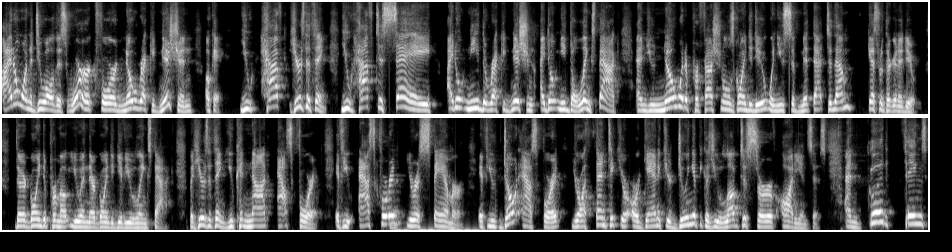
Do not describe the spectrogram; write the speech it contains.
I don't want to do all this work for no recognition. Okay. You have, here's the thing you have to say, I don't need the recognition. I don't need the links back. And you know what a professional is going to do when you submit that to them? Guess what they're going to do? They're going to promote you and they're going to give you links back. But here's the thing you cannot ask for it. If you ask for it, you're a spammer. If you don't ask for it, you're authentic, you're organic, you're doing it because you love to serve audiences. And good things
